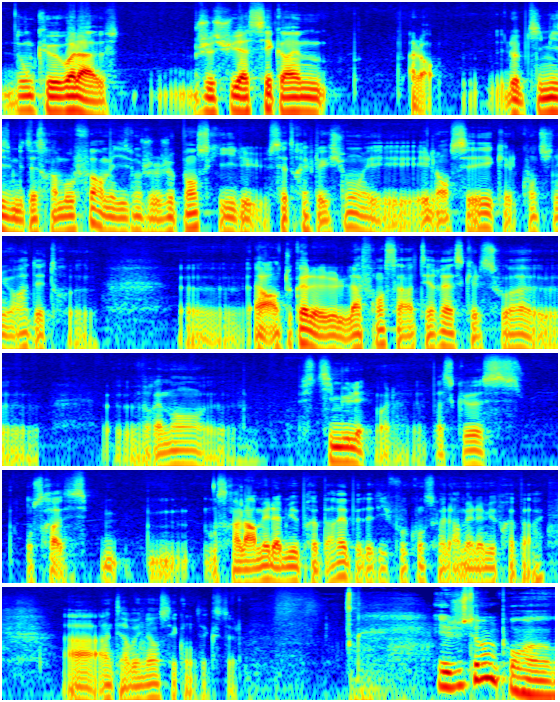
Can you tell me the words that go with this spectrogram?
donc euh, voilà, je suis assez quand même... Alors, l'optimisme est peut-être un mot fort, mais disons, je, pense que cette réflexion est, lancée et qu'elle continuera d'être... Euh, alors en tout cas, la France a intérêt à ce qu'elle soit vraiment euh, stimulé, voilà, parce que on sera, on sera l'armée la mieux préparée, peut-être il faut qu'on soit l'armée la mieux préparée à intervenir dans ces contextes-là. Et justement, pour euh,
